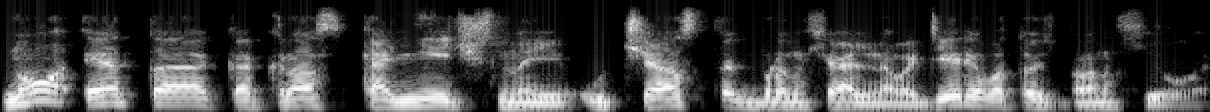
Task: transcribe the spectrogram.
но это как раз конечный участок бронхиального дерева, то есть бронхилы.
